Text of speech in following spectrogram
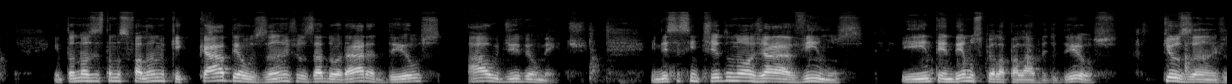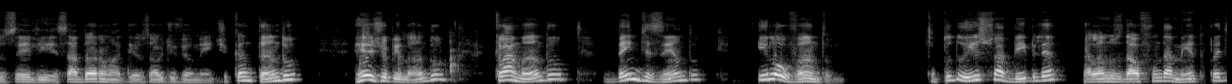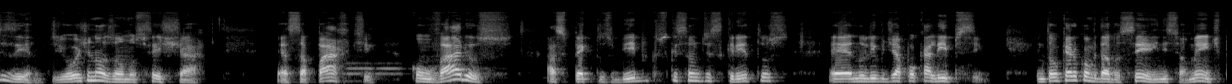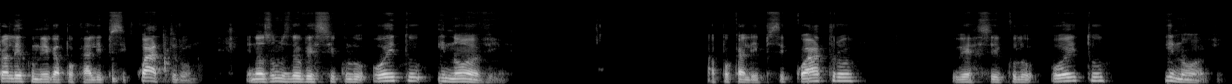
Então, nós estamos falando que cabe aos anjos adorar a Deus audivelmente. E nesse sentido, nós já vimos e entendemos pela palavra de Deus que os anjos, eles adoram a Deus audivelmente cantando, rejubilando, clamando, bendizendo e louvando. Então, tudo isso a Bíblia, ela nos dá o fundamento para dizermos. E hoje nós vamos fechar essa parte com vários aspectos bíblicos que são descritos é, no livro de Apocalipse. Então, quero convidar você, inicialmente, para ler comigo Apocalipse 4, e nós vamos ler o versículo 8 e 9. Apocalipse 4, versículo 8 e 9.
